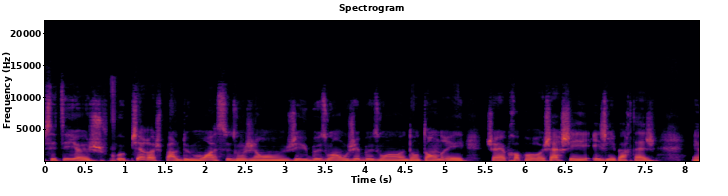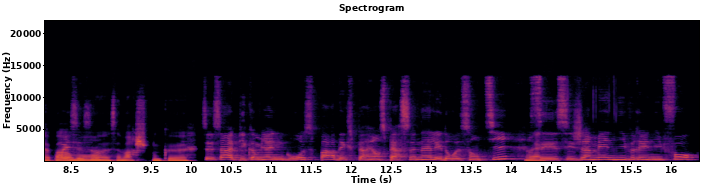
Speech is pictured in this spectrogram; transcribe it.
c'était euh, au pire je parle de moi ce dont j'ai eu besoin ou j'ai besoin d'entendre et je fais mes propres recherches et, je les partage et apparemment ça. marche donc c'est ça et puis comme il y a une grosse part d'expérience personnelle et de ressenti c'est jamais ni vrai ni faux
